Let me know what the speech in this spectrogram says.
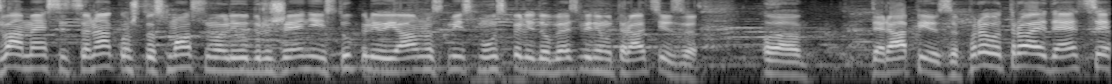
dva meseca nakon što smo osnovali udruženje i stupili u javnost, mi smo uspeli da obezbedimo teraciju za terapiju za prvo troje dece,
